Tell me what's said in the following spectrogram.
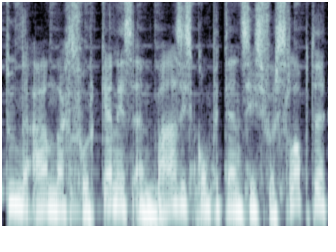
toen de aandacht voor kennis en basiscompetenties verslapte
